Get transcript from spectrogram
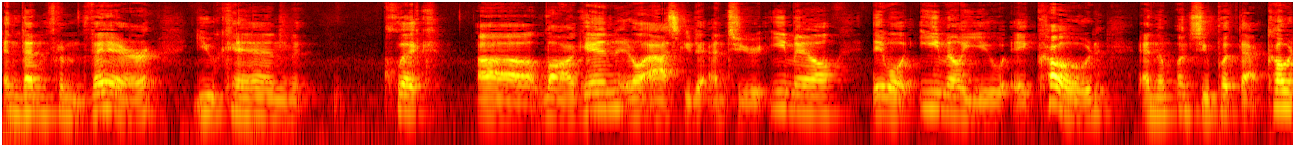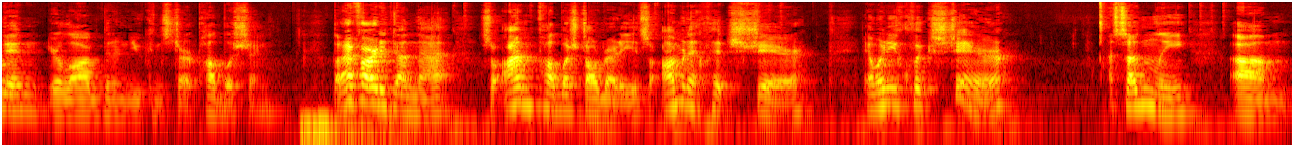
and then from there you can click uh, log in. It'll ask you to enter your email. It will email you a code, and then once you put that code in, you're logged in and you can start publishing. But I've already done that, so I'm published already. So I'm going to hit share. And when you click share, suddenly um,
